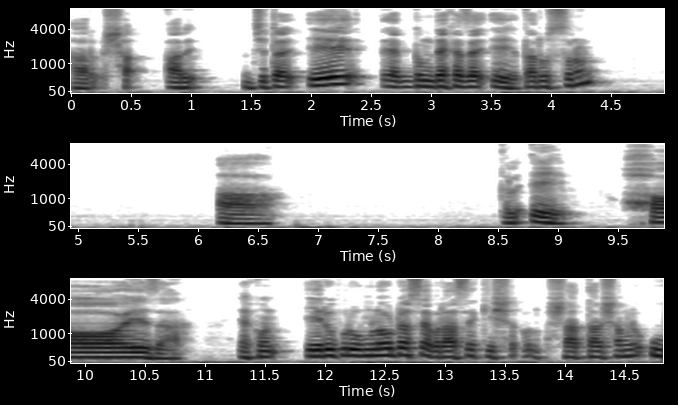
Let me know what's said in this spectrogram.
আর আর যেটা এ একদম দেখা যায় এ, তার উচ্চারণ আ। তাহলে এ, হয় যা। এখন এর উপর উমলাউট আছে, আবার আছে কি তার সামনে উ।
